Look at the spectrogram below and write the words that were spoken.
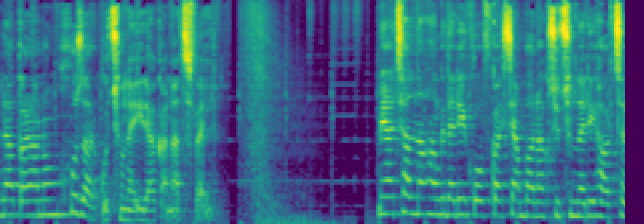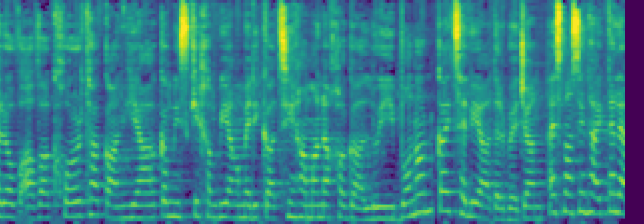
բնակարանում խուզարկություն է իրականացվել։ Միացյալ Նահանգների Կովկասյան բանակցությունների հարցերով ավակ խորհրդական ԵԱԿ Մինսկի խմբի ամերիկացի համանախագահ Լուի Բոնոն կայցելի Ադրբեջան։ Այս մասին հայտնել է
